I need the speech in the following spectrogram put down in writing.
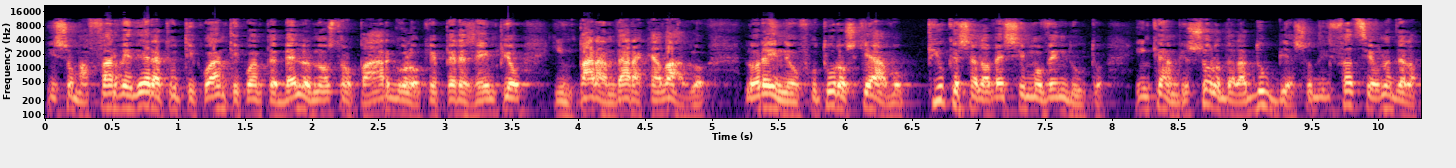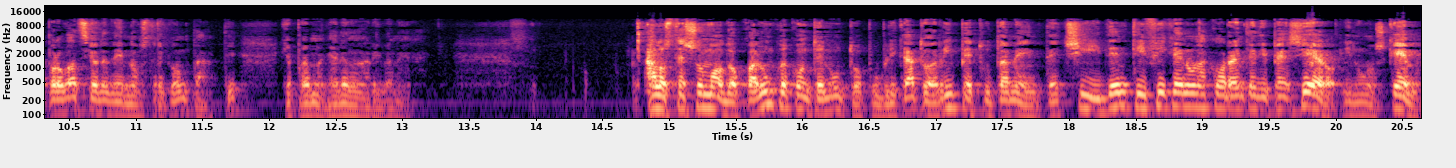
Insomma, far vedere a tutti quanti quanto è bello il nostro pargolo che per esempio impara ad andare a cavallo, lo rende un futuro schiavo più che se lo avessimo venduto, in cambio solo della dubbia soddisfazione dell'approvazione dei nostri contatti, che poi magari non arriva neanche. Allo stesso modo, qualunque contenuto pubblicato ripetutamente ci identifica in una corrente di pensiero, in uno schema.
